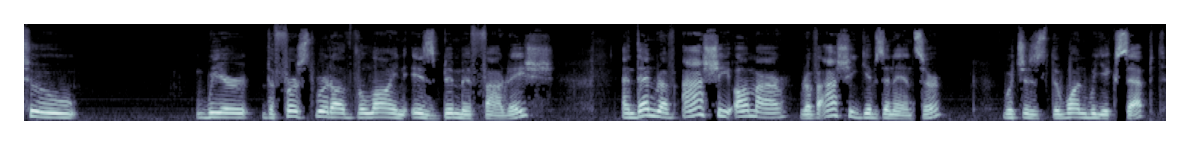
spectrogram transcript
to where the first word of the line is bimifaresh, and then Rav Ashi Omar, Rav Ashi gives an answer, which is the one we accept.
